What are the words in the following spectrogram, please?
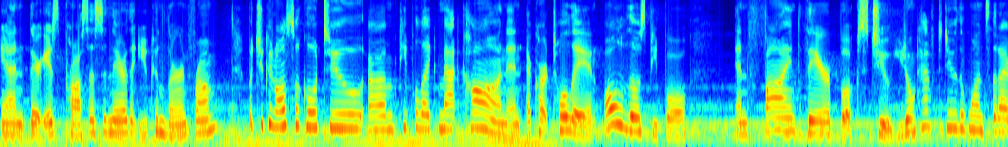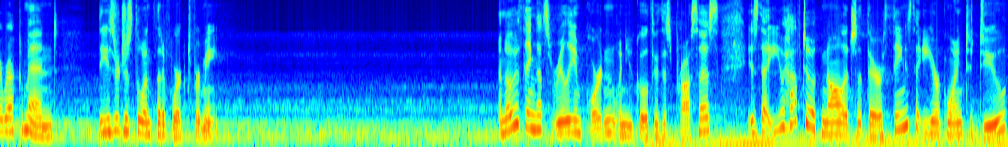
and there is process in there that you can learn from. But you can also go to um, people like Matt Kahn and Eckhart Tolle and all of those people and find their books too. You don't have to do the ones that I recommend. These are just the ones that have worked for me. Another thing that's really important when you go through this process is that you have to acknowledge that there are things that you're going to do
